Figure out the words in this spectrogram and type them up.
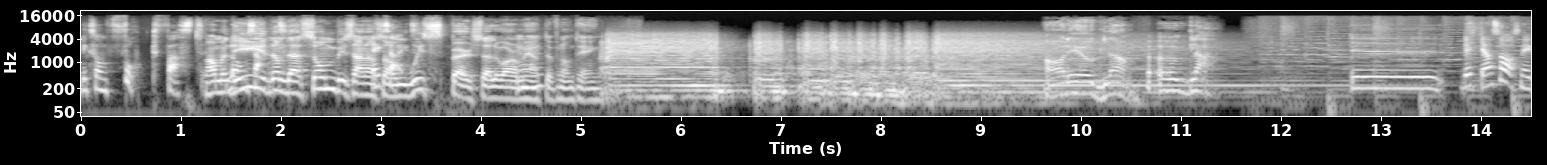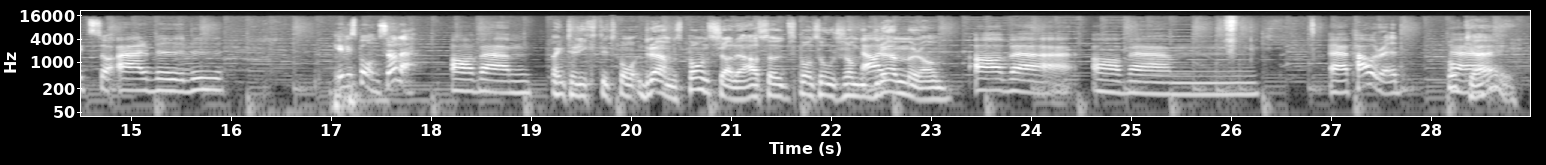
liksom fort fast Ja, men det är ju de där zombisarna som whispers eller vad de heter för någonting. Ja, det är Uggla. Uggla. I veckans avsnitt så är vi, vi, är vi sponsrade av, Ja, Inte riktigt spon- drömsponsrade, alltså sponsorer som vi Ja. drömmer om. av, eh, av ehm, eh, Powerade. Okej. Eh,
